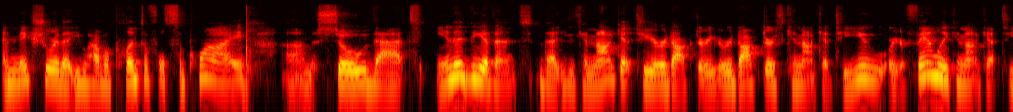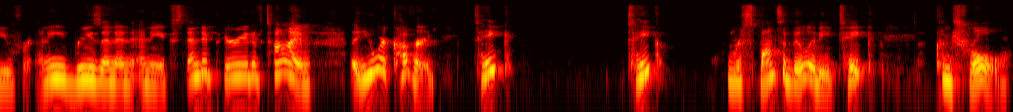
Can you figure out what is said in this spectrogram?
and make sure that you have a plentiful supply um, so that in the event that you cannot get to your doctor, your doctors cannot get to you, or your family cannot get to you for any reason in any extended period of time, that you are covered. Take take responsibility, take control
